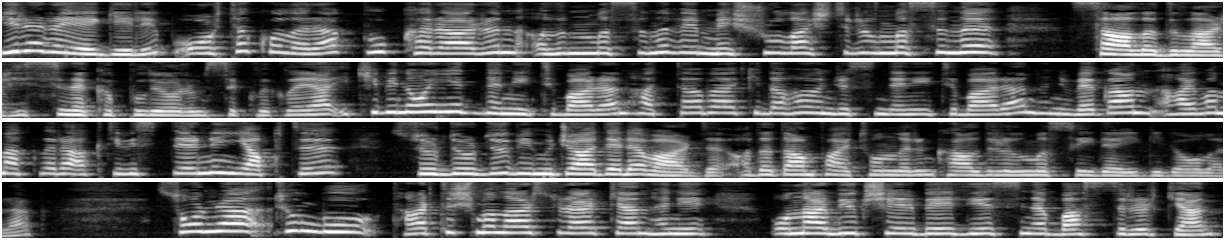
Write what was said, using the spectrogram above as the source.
bir araya gelip ortak olarak bu kararın alınmasını ve meşrulaştırılmasını sağladılar hissine kapılıyorum sıklıkla. Ya 2017'den itibaren hatta belki daha öncesinden itibaren hani vegan hayvan hakları aktivistlerinin yaptığı, sürdürdüğü bir mücadele vardı. Adadan faytonların kaldırılmasıyla ilgili olarak. Sonra tüm bu tartışmalar sürerken hani onlar Büyükşehir Belediyesi'ne bastırırken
